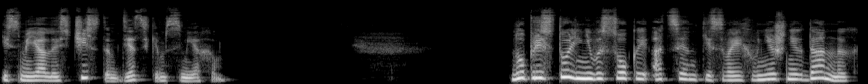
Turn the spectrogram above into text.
и смеялась чистым детским смехом. Но при столь невысокой оценке своих внешних данных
